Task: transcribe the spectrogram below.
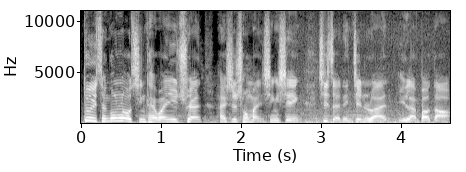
对于成功绕行台湾一圈还是充满信心。记者林静鸾以兰报道。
